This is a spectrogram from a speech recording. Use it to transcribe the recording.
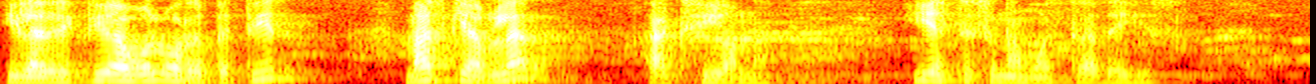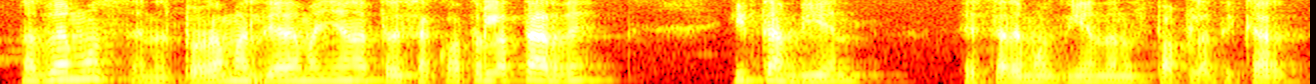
Y la directiva, vuelvo a repetir, más que hablar, acciona. Y esta es una muestra de ellos. Nos vemos en el programa el día de mañana, 3 a 4 de la tarde. Y también estaremos viéndonos para platicar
